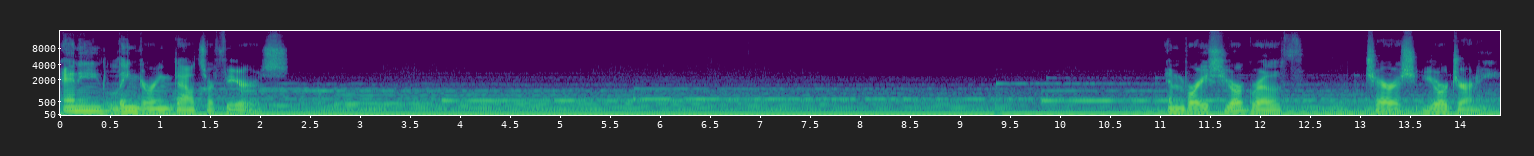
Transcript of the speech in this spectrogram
any lingering doubts or fears. Embrace your growth, cherish your journey,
